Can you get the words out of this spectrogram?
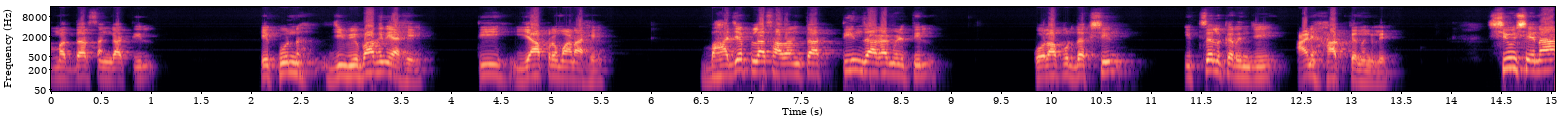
मतदारसंघातील एकूण जी विभागणी आहे ती याप्रमाणे आहे. भाजपला साधारणतः तीन जागा मिळतील. कोल्हापूर दक्षिण इचलकरंजी आणि हातकणंगले. शिवसेना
